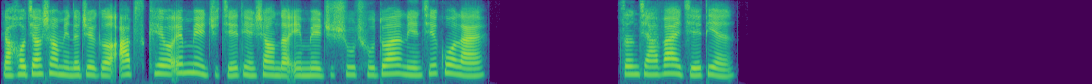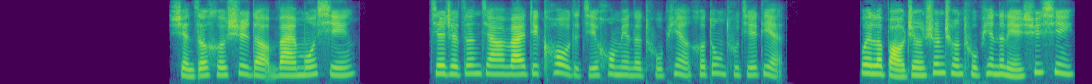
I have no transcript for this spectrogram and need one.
然后将上面的这个 Upscale Image 节点上的 Image 输出端连接过来，增加 Y 节点，选择合适的 Y 模型，接着增加 YDecode 及后面的图片和动图节点。为了保证生成图片的连续性，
